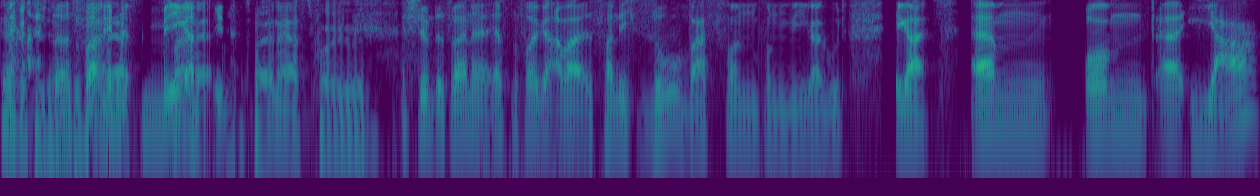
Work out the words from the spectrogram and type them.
ja richtig. Also, das, das, war eine ersten, mega das war ja in der ersten Folge gewesen. Stimmt, das war in der ersten Folge, aber es fand ich so was von, von mega gut. Egal. Ähm, und äh, ja,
